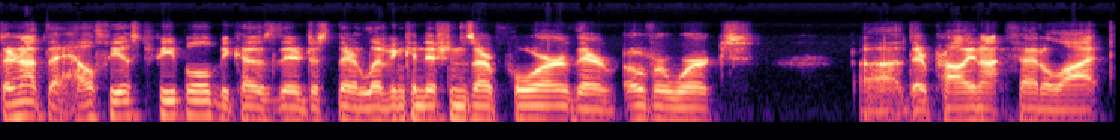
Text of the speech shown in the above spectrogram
they're not the healthiest people because they're just their living conditions are poor. They're overworked. Uh, they're probably not fed a lot.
